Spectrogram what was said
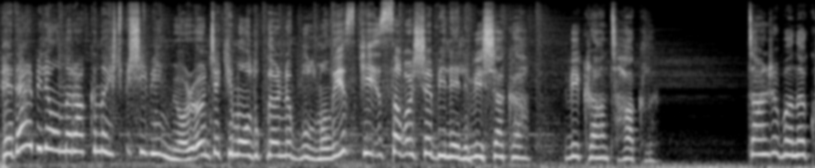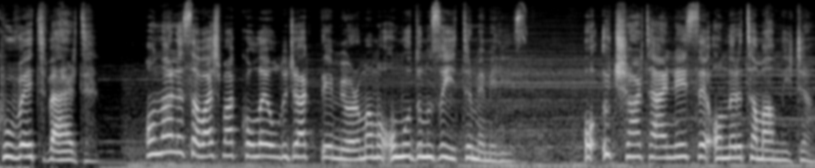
Peder bile onlar hakkında hiçbir şey bilmiyor. Önce kim olduklarını bulmalıyız ki savaşabilelim. Vişaka, Vikrant haklı. Tanrı bana kuvvet verdi. Onlarla savaşmak kolay olacak demiyorum ama umudumuzu yitirmemeliyiz. O üç şart her neyse onları tamamlayacağım.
